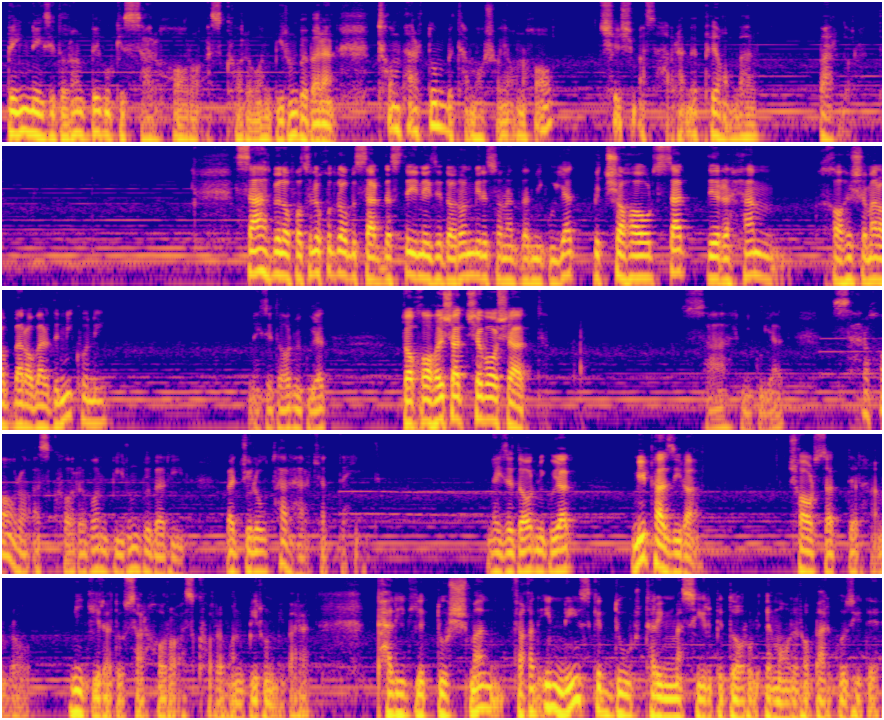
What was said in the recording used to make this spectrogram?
به این نیزیداران بگو که سرها را از کاروان بیرون ببرند تا مردم به تماشای آنها چشم از حرم پیامبر بردارند سهل بلافاصله خود را به سردسته نیزداران میرساند و می‌گوید به چهارصد درهم خواهش مرا برآورده می‌کنی؟ نیزدار می‌گوید تا خواهشت چه باشد؟ سهل می‌گوید سرها را از کاروان بیرون ببرید و جلوتر حرکت دهید. نیزدار می‌گوید میپذیرم چهارصد درهم را می‌گیرد و سرها را از کاروان بیرون می‌برد. پلیدی دشمن فقط این نیست که دورترین مسیر به دارالاماره را برگزیده.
